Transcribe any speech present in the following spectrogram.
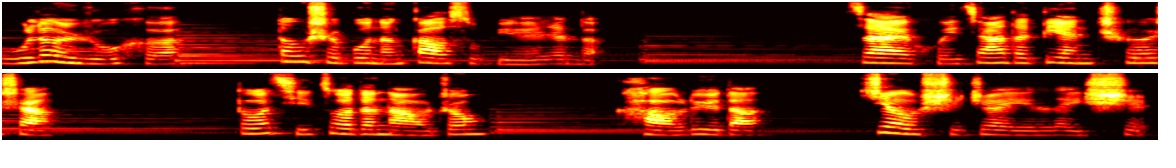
无论如何都是不能告诉别人的。在回家的电车上，多奇做的脑中考虑的就是这一类事。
